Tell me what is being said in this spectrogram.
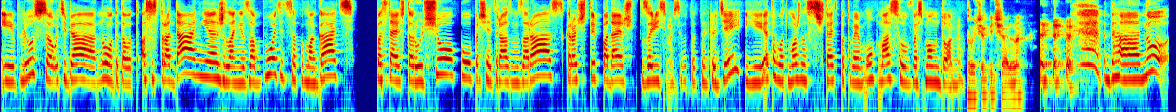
И плюс у тебя, ну, вот это вот сострадание, желание заботиться, помогать, подставить вторую щеку, прощать разум за раз. Короче, ты впадаешь в зависимость вот от людей, и это вот можно считать по твоему массу в восьмом доме. Звучит печально. Да, ну,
